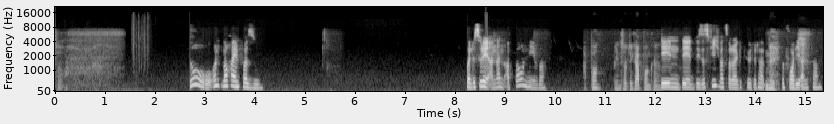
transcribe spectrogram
So. So, und noch ein Versuch. Konntest du den anderen abbauen? Nee, war. Abbauen? Wen sollte ich abbauen können? Den, den, dieses Viech, was wir da getötet hatten, Nee. bevor die ankamen.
